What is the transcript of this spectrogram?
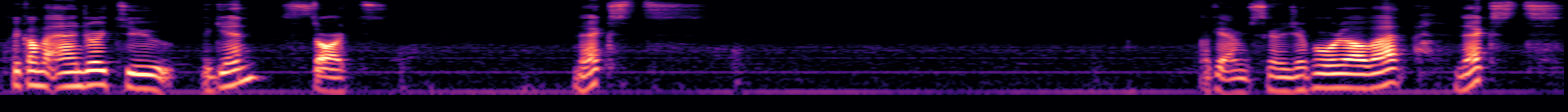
Click on the Android to begin. Start. Next. Okay, I'm just gonna jump over to all that. Next.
